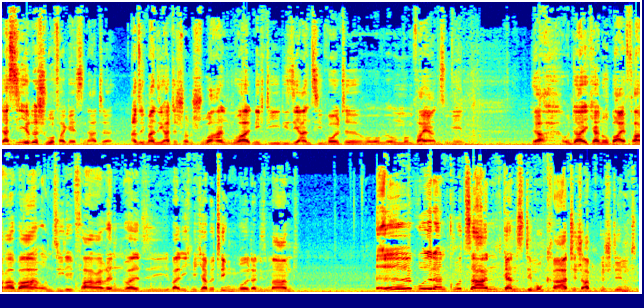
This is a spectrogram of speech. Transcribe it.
dass sie ihre Schuhe vergessen hatte. Also ich meine, sie hatte schon Schuhe an, nur halt nicht die, die sie anziehen wollte, um, um, um feiern zu gehen. Ja, und da ich ja nur Beifahrer war und sie die Fahrerin, weil, sie, weil ich mich ja betrinken wollte an diesem Abend, äh, wurde dann kurzerhand ganz demokratisch abgestimmt,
